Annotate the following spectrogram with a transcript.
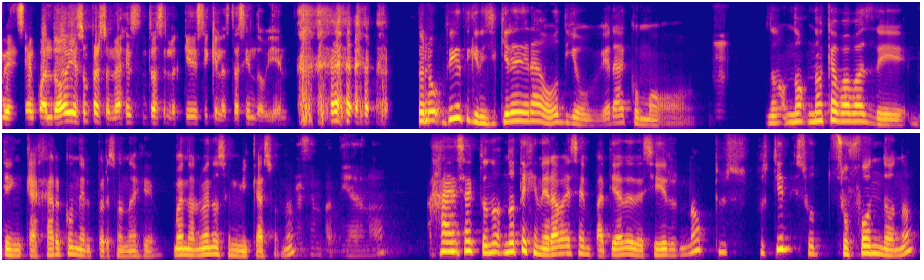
me decían, cuando odias a un personaje, entonces lo quiere decir que lo está haciendo bien. pero fíjate que ni siquiera era odio, era como... No, no, no acababas de, de encajar con el personaje. Bueno, al menos en mi caso, ¿no? Esa empatía, ¿no? Ajá, exacto, no, no te generaba esa empatía de decir, no, pues, pues tiene su, su fondo, ¿no?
